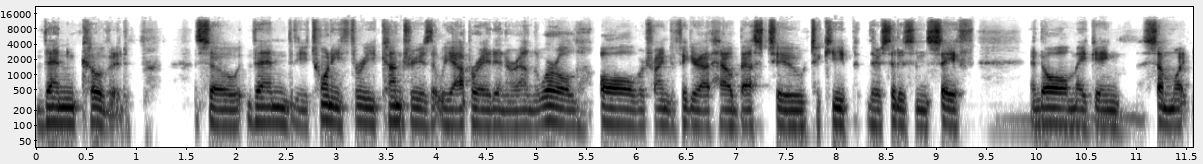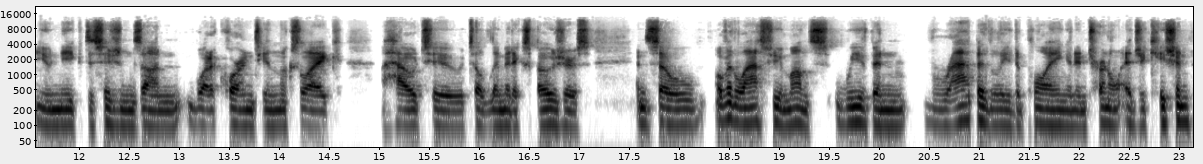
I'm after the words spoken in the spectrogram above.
Then COVID. So then the 23 countries that we operate in around the world all were trying to figure out how best to, to keep their citizens safe and all making somewhat unique decisions on what a quarantine looks like, how to to limit exposures. And so over the last few months, we've been rapidly deploying an internal education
